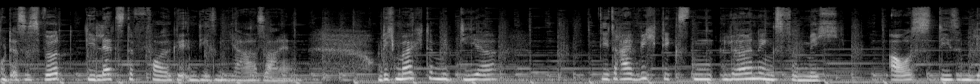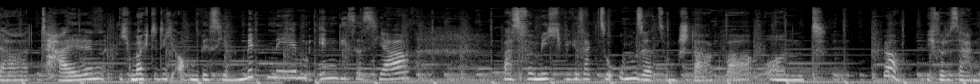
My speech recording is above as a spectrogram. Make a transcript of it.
Und es ist, wird die letzte Folge in diesem Jahr sein. Und ich möchte mit dir die drei wichtigsten Learnings für mich aus diesem Jahr teilen. Ich möchte dich auch ein bisschen mitnehmen in dieses Jahr, was für mich, wie gesagt, so umsetzungsstark war. Und ja, ich würde sagen,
